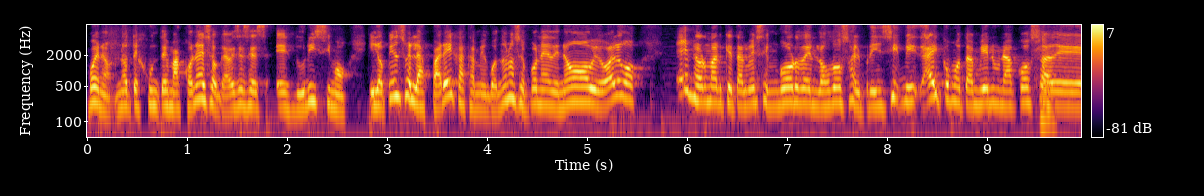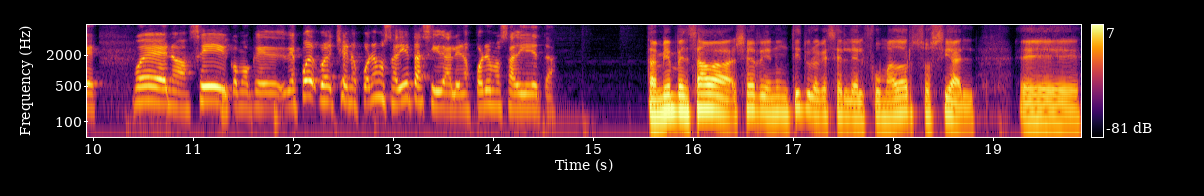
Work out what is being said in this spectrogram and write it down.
bueno, no te juntes más con eso, que a veces es, durísimo. Y lo pienso en las parejas también, cuando uno se pone de novio o algo, es normal que tal vez engorden los dos al principio. Hay como también una cosa de, Bueno, sí, como que después, che, nos ponemos a dieta, sí, dale, nos ponemos a dieta. También pensaba, Jerry, en un título que es el del fumador social. Eh,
